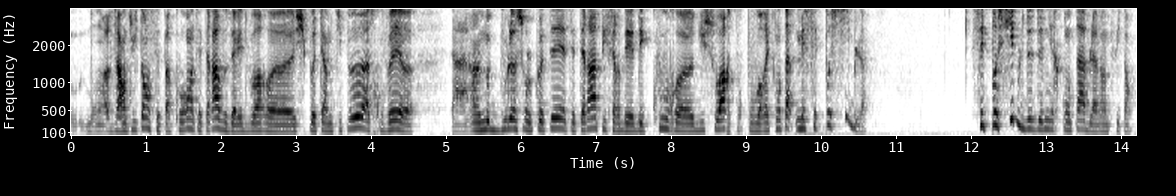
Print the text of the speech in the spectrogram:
Bon, à 28 ans, c'est pas courant, etc. Vous allez devoir euh, chipoter un petit peu, à trouver euh, un autre boulot sur le côté, etc. Puis faire des, cours euh, du soir pour pouvoir être comptable. Mais c'est possible. C'est possible de devenir comptable à 28 ans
